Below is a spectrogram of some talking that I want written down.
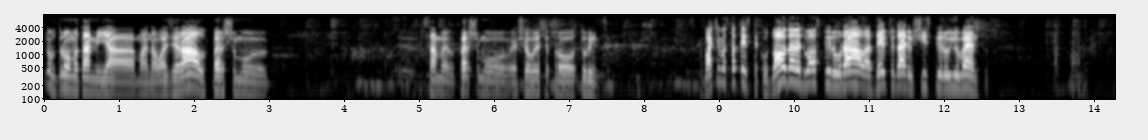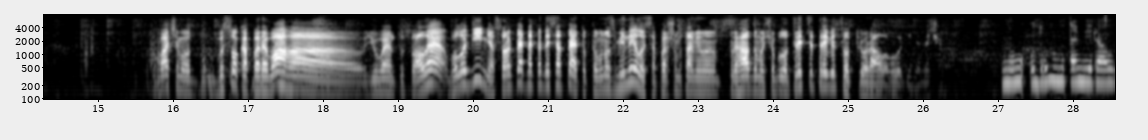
Ну, в другому таймі я маю на увазі Реал, в першому. е, Саме в першому, якщо говорити про туринців. Бачимо статистику. Два удари, два у Реала, 9 ударів, 6 успір у Ювентус. Бачимо висока перевага Ювентусу, але володіння 45 на 55, тобто воно змінилося. В першому таймі ми пригадуємо, що було 33% у Реалу володіння м'ячем. Ну, у другому таймі Реал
